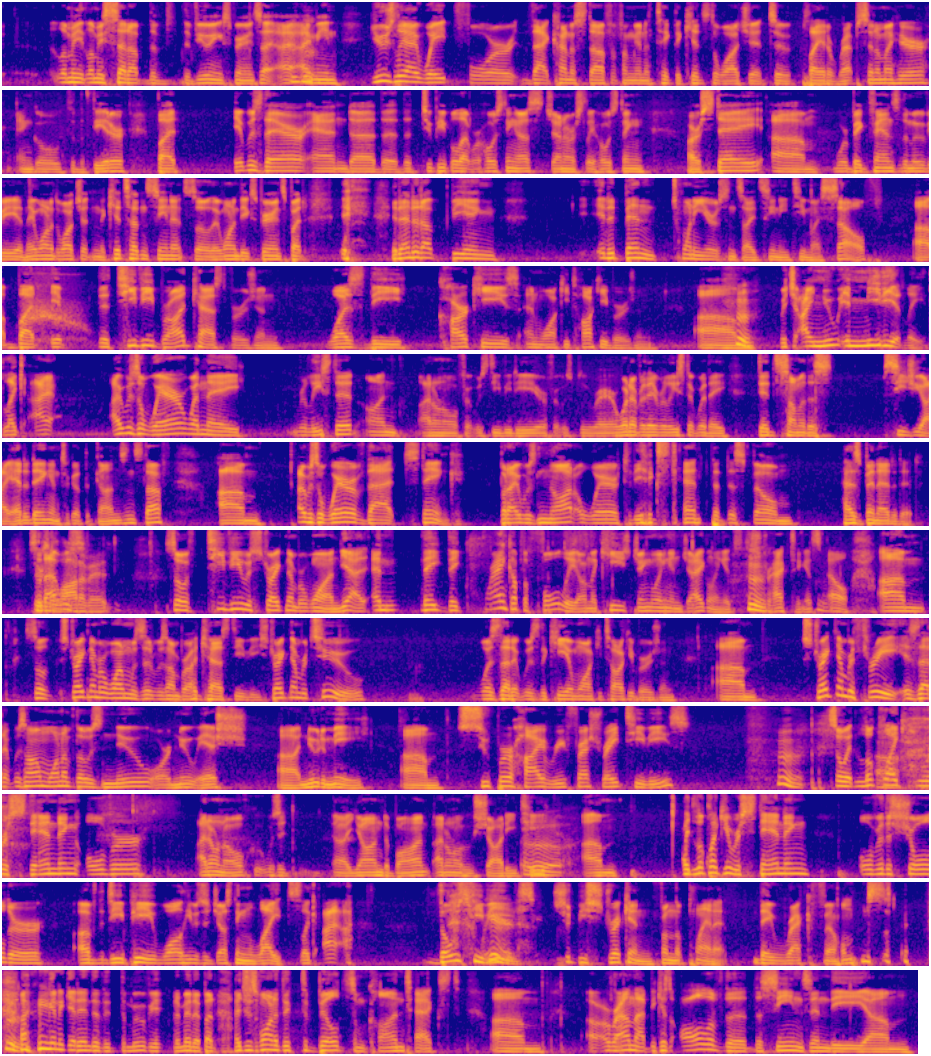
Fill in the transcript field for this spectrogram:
let me let me set up the the viewing experience. I, I, Mm-hmm. I mean, usually I wait for that kind of stuff if I'm going to take the kids to watch it to play at a rep cinema here and go to the theater. But it was there, and uh, the the two people that were hosting us, generously hosting our stay, um, were big fans of the movie, and they wanted to watch it, and the kids hadn't seen it, so they wanted the experience. But it ended up being it had been 20 years since I'd seen ET myself, uh, but it the TV broadcast version was the car keys and walkie-talkie version, um, which I knew immediately. Like I, I was aware when they released it on I don't know if it was DVD or if it was Blu-ray or whatever they released it, where they did some of this CGI editing and took out the guns and stuff. Um, I was aware of that stink, but I was not aware to the extent that this film has been edited. So There's that a lot was, of it. So if TV was strike number one, yeah, and they they crank up the foley on the keys jingling and jaggling. It's distracting it's hell. Um, so strike number one was it was on broadcast TV. Strike number two was that it was the key and walkie-talkie version. Um, strike number three is that it was on one of those new or new-ish, uh, new to me, um, super high refresh rate TVs. So it looked like you were standing over. I don't know. Was it uh, Jan de Bont? I don't know who shot ET. Um, it looked like you were standing over the shoulder of the DP while he was adjusting lights. Like I, I- those That's TVs weird. should be stricken from the planet. They wreck films. I'm going to get into the, the movie in a minute, but I just wanted to, to build some context um, around that because all of the the scenes in the um,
